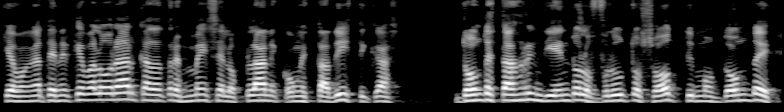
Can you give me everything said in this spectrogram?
que van a tener que valorar cada tres meses los planes con estadísticas, dónde están rindiendo los frutos óptimos, dónde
